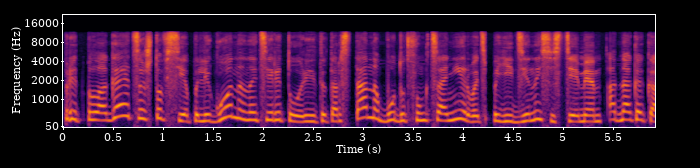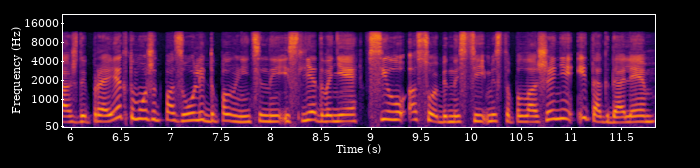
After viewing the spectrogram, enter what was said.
Предполагается, что все полигоны на территории Татарстана будут функционировать по единой системе. Однако каждый проект может позволить дополнительные исследования в силу особенностей местоположения и так далее.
